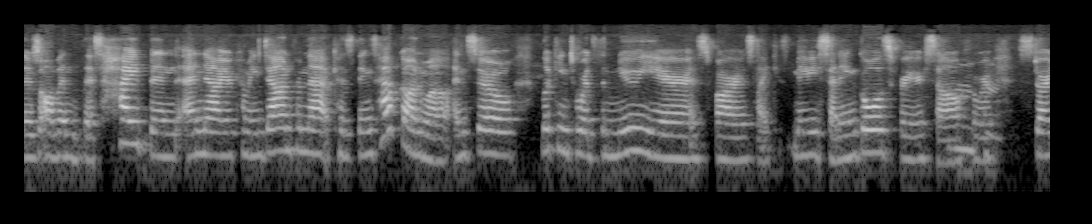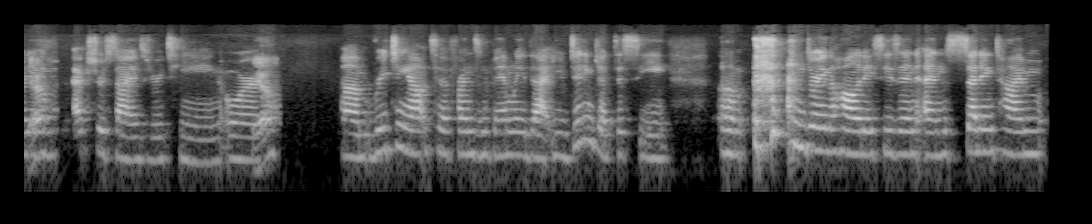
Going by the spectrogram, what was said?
there's all been this hype and and now you're coming down from that because things have gone well and so looking towards the new year as far as like maybe setting goals for yourself mm-hmm. or starting yeah. exercise routine or yeah um, reaching out to friends and family that you didn't get to see um, during the holiday season and setting time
